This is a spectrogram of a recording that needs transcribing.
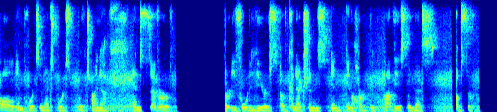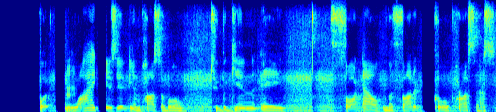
all imports and exports with China and sever 30, 40 years of connections in, in a heartbeat. Obviously, that's absurd. But hmm. why is it impossible to begin a thought out, methodical process?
